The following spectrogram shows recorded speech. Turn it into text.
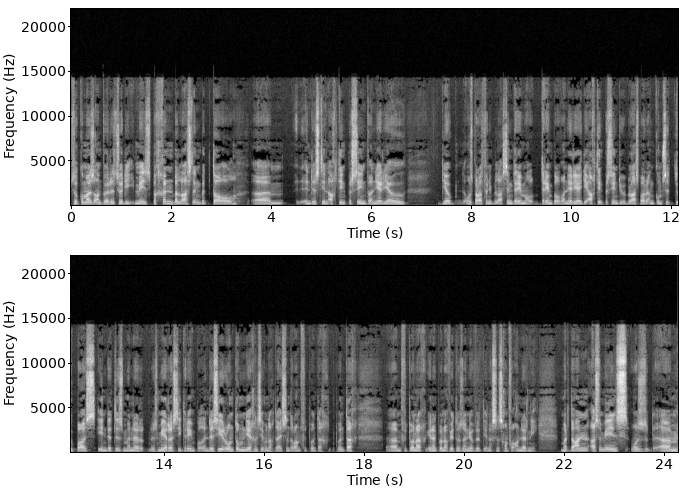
so kom ons antwoord dit so die mens begin belasting betaal ehm um, en dis teen 18% wanneer jou jou ons praat van die belastingdrempel drempel wanneer jy die 18% jou belasbare inkomste toepas en dit is minder dis meer as die drempel en dis hier rondom R79000 vir 2020 Ehm um, vir 2021 weet ons nou nie of dit enigstens gaan verander nie. Maar dan as 'n mens ons ehm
